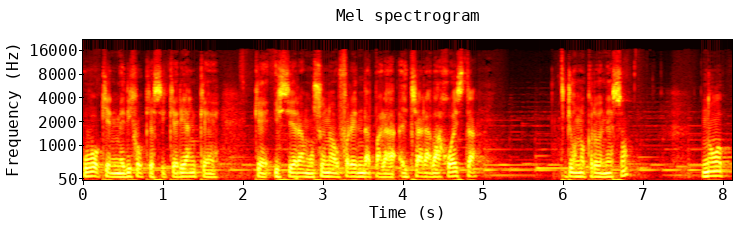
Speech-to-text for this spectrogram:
hubo quien me dijo que si querían que, que hiciéramos una ofrenda para echar abajo esta. Yo no creo en eso. No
